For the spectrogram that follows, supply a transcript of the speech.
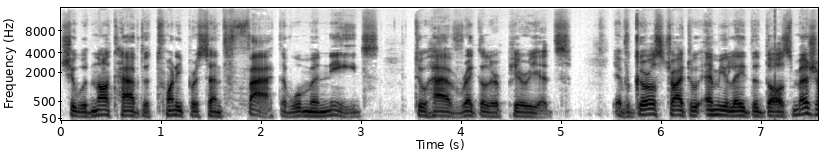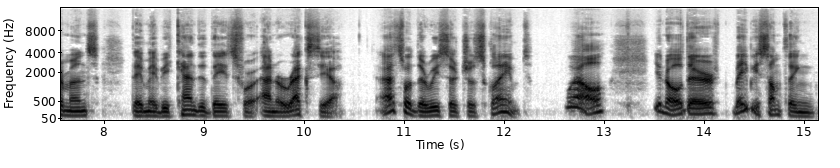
She would not have the 20% fat a woman needs to have regular periods. If girls try to emulate the doll's measurements, they may be candidates for anorexia. That's what the researchers claimed. Well, you know, there may be something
